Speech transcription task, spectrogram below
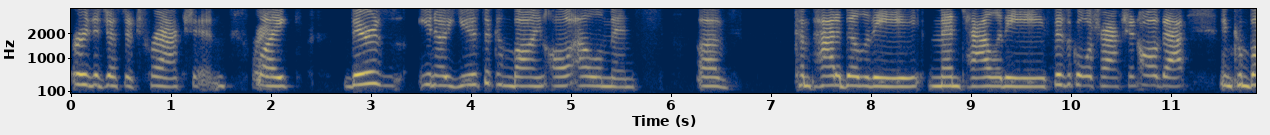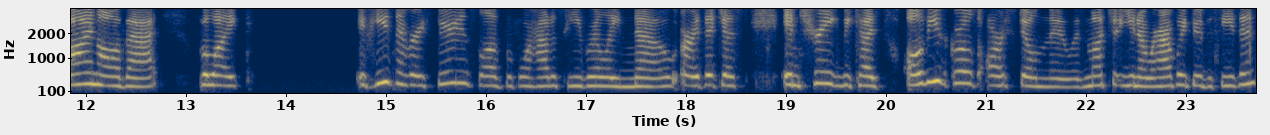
or is it just attraction? Right. Like there's you know you have to combine all elements of compatibility, mentality, physical attraction, all that and combine all that. But like if he's never experienced love before, how does he really know? Or is it just intrigue because all these girls are still new? As much, as you know, we're halfway through the season,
